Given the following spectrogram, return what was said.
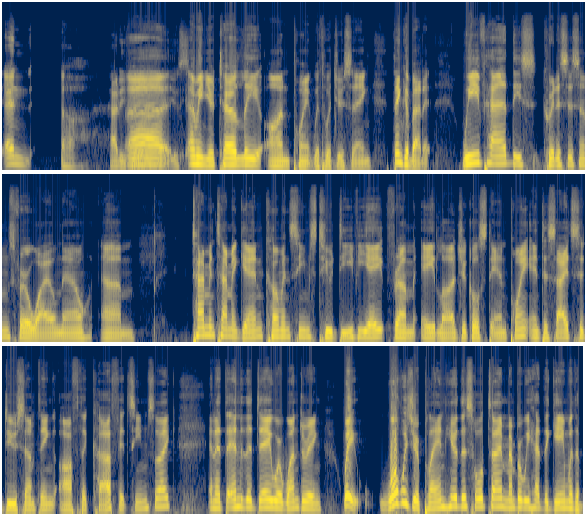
And uh, how do you feel Uh, that use? I mean, you're totally on point with what you're saying. Think about it. We've had these criticisms for a while now. Um, time and time again, Koeman seems to deviate from a logical standpoint and decides to do something off the cuff, it seems like. And at the end of the day, we're wondering wait, what was your plan here this whole time? Remember, we had the game with a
